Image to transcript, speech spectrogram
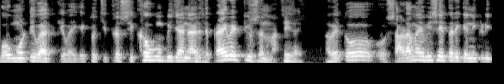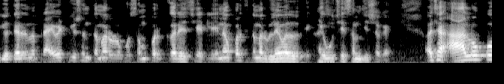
બહુ મોટી વાત કહેવાય કે એક તો ચિત્ર શીખવવું બીજાને આ રીતે પ્રાઇવેટ ટ્યુશનમાં જી સાહેબ. હવે તો શાળામાં એ વિષય તરીકે નીકળી ગયો. ત્યારે તમે પ્રાઇવેટ ટ્યુશન તમારો લોકો સંપર્ક કરે છે એટલે એના ઉપરથી તમારું લેવલ કેવું છે સમજી શકાય. અચ્છા આ લોકો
